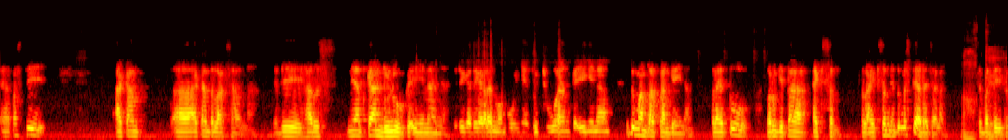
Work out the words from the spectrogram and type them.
ya pasti akan uh, akan terlaksana. Jadi harus niatkan dulu keinginannya. Jadi ketika kalian mempunyai tujuan, keinginan, itu mantapkan keinginan. Setelah itu baru kita action. Setelah action itu mesti ada jalan. Okay. Seperti itu.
